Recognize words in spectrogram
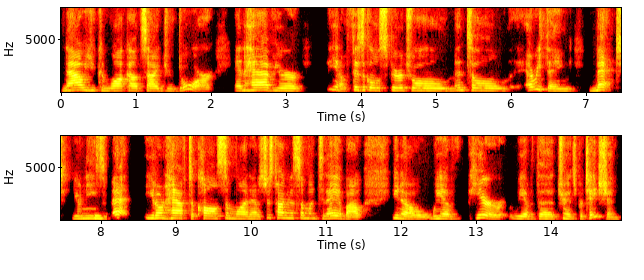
now you can walk outside your door and have your you know physical spiritual mental everything met your needs mm-hmm. met you don't have to call someone. I was just talking to someone today about, you know, we have here, we have the transportation,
